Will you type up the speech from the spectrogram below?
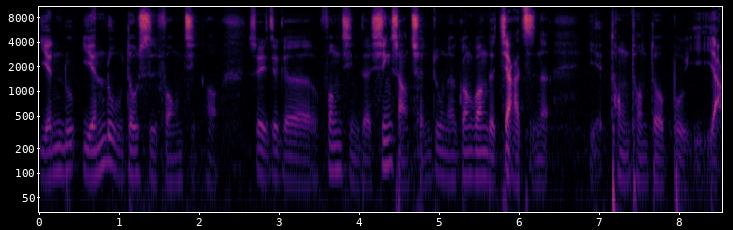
沿路沿路都是风景哦，所以这个风景的欣赏程度呢，观光的价值呢，也通通都不一样。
